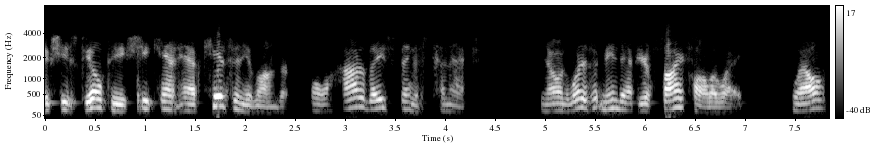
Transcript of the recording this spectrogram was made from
if she's guilty, she can't have kids any longer. Well, how do these things connect? You know, and what does it mean to have your thigh fall away? Well,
